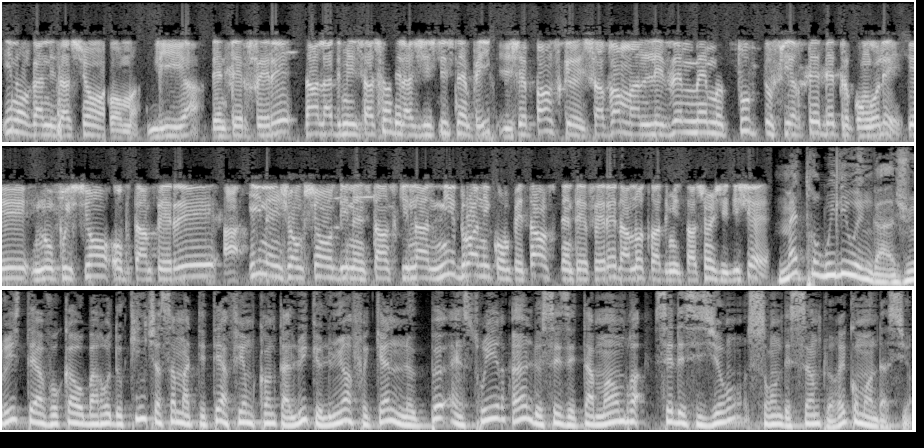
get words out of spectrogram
une organisation comme l'IA d'interférer dans l'administration de la justice d'un pays. Je pense que ça va m'enlever même toute fierté d'être congolais et nous puissions obtempérer à une injonction d'une instance qui n'a ni droit ni compétence d'interférer dans notre administration judiciaire. Maître Willy Wenga, juriste et avocat au barreau de Kinshasa Matete, affirme quant à lui que l'Union africaine ne peut instruire un de ses États membres. Ces décisions sont des simples recommandations.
